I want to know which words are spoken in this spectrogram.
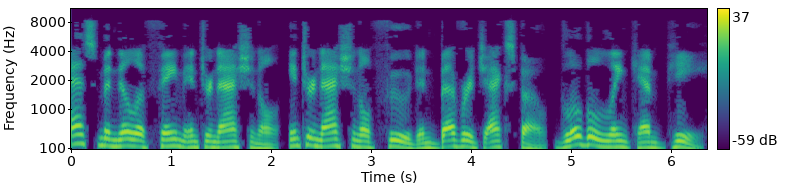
S Manila Fame International, International Food and Beverage Expo, Global Link MP.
